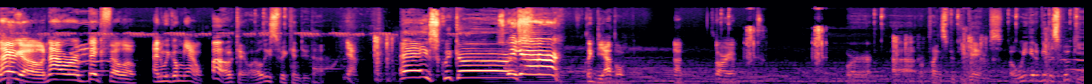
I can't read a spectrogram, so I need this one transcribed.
there you go. Now we're a big fellow, and we go meow. Oh, okay. Well, at least we can do that. Yeah. Hey, Squeaker! Squeaker! Click the apple. Uh, sorry. We're uh, we're playing spooky games, but we get to be the spooky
